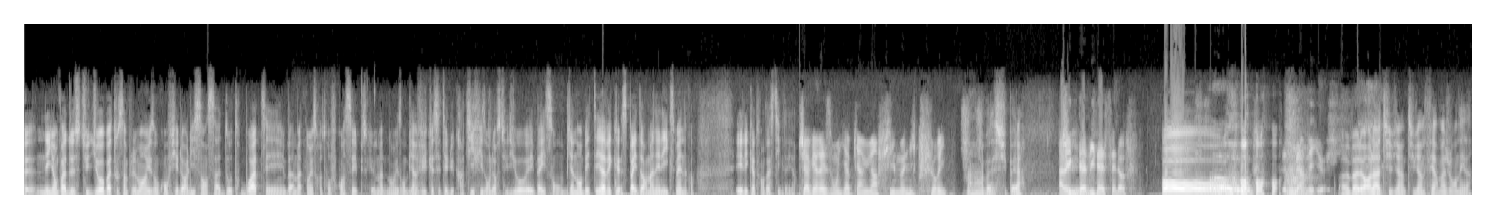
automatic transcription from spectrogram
Euh, N'ayant pas de studio, bah, tout simplement, ils ont confié leur licence à d'autres boîtes et bah, maintenant ils se retrouvent coincés puisque maintenant ils ont bien vu que c'était lucratif, ils ont leur studio et bah, ils sont bien embêtés avec euh, Spider-Man et les X-Men quoi. Et les 4 fantastiques d'ailleurs. J'avais raison, il y a bien eu un film Nick Fury Ah bah super. avec Tu- David Hasselhoff. Oh, Vous êtes merveilleux. Ah bah alors là, tu viens, tu viens de faire ma journée là.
